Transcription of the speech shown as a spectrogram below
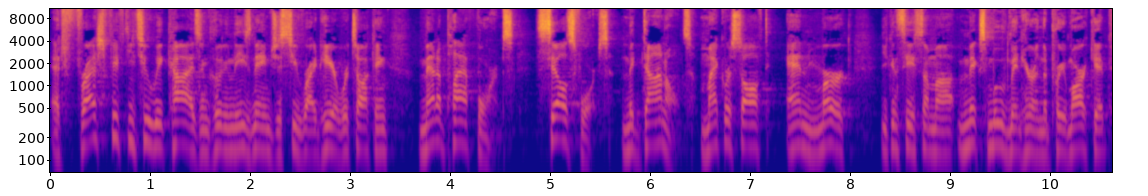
at fresh 52-week highs, including these names you see right here. We're talking Meta Platforms, Salesforce, McDonald's, Microsoft, and Merck. You can see some uh, mixed movement here in the pre-market.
